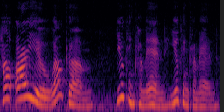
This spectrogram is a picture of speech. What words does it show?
How are you? Welcome. You can come in. You can come in.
